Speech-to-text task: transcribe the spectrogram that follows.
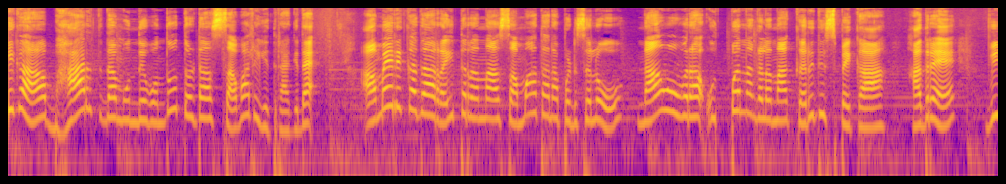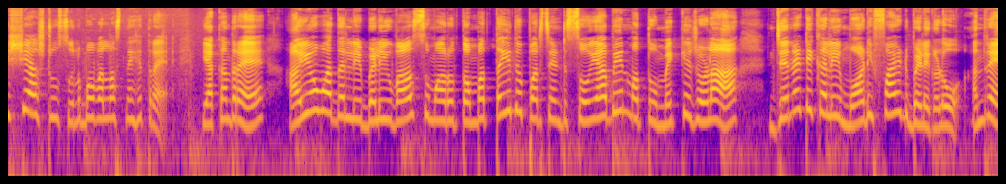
ಈಗ ಭಾರತದ ಮುಂದೆ ಒಂದು ದೊಡ್ಡ ಸವಾಲು ಎದುರಾಗಿದೆ. ಅಮೆರಿಕದ ರೈತರನ್ನ ಸಮಾಧಾನಪಡಿಸಲು ನಾವು ಅವರ ಉತ್ಪನ್ನಗಳನ್ನ ಖರೀದಿಸಬೇಕಾ? ಆದರೆ ವಿಷಯ ಅಷ್ಟು ಸುಲಭವಲ್ಲ, ಸ್ನೇಹಿತರೆ. ಯಾಕಂದ್ರೆ ಅಯೋವಾದಲ್ಲಿ ಬೆಳೆಯುವ ಸುಮಾರು ತೊಂಬತ್ತೈದು ಪರ್ಸೆಂಟ್ ಸೋಯಾಬೀನ್ ಮತ್ತು ಮೆಕ್ಕೆಜೋಳ ಜೆನೆಟಿಕಲಿ ಮಾಡಿಫೈಡ್ ಬೆಳೆಗಳು, ಅಂದ್ರೆ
